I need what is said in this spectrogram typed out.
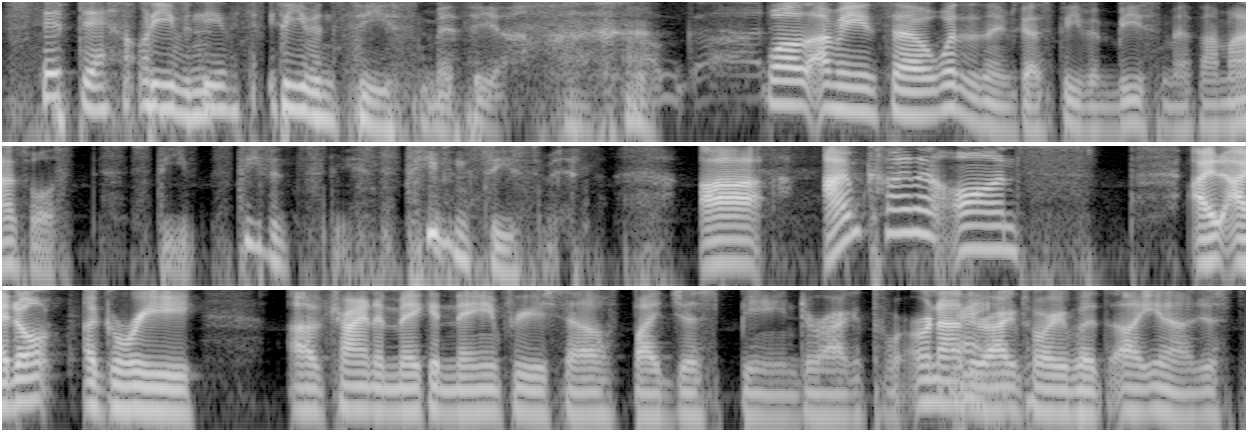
sit down. Stephen. Stephen C. Smith here. Oh, God. Well, I mean, so what's his name? He's got Stephen B. Smith. I might as well Steve Stephen Smith, Stephen C. Smith. Uh, I'm kind of on. I I don't agree of trying to make a name for yourself by just being derogatory or not Right. derogatory, but uh, you know, just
